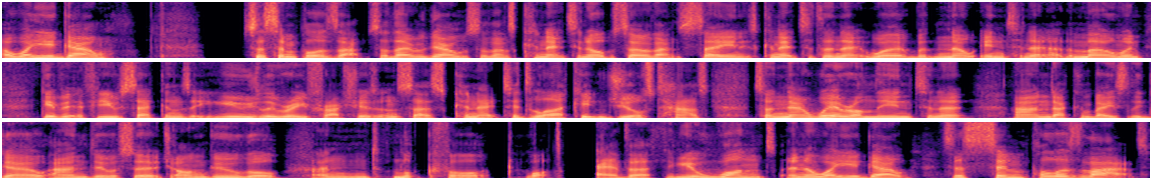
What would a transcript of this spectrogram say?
away you go. It's as simple as that. So there we go. So that's connecting up. So that's saying it's connected to the network, but no internet at the moment. Give it a few seconds. It usually refreshes and says connected like it just has. So now we're on the internet and I can basically go and do a search on Google and look for whatever you want. And away you go. It's as simple as that.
